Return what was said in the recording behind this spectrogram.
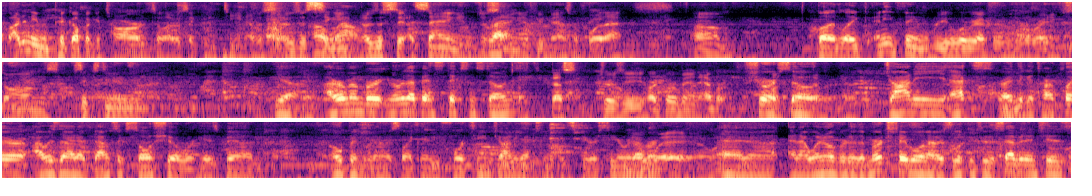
I didn't even pick up a guitar until I was like 18. I was I was just Oh, singing. wow. I was just I sang and just Right. sang in a few bands before that. Um, but like anything real where we actually were writing songs, 16, Yeah. I remember. You remember that band Sticks and Stones? best Jersey hardcore band ever. Sure. So Ever, yeah. Johnny X, right, the guitar player. I was at a Bouncing Soul show where his band opened when I was like maybe 14. Johnny X and the Conspiracy or whatever. No way. Oh, wow. And uh, and I went over to the merch table and I was looking through the seven inches,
